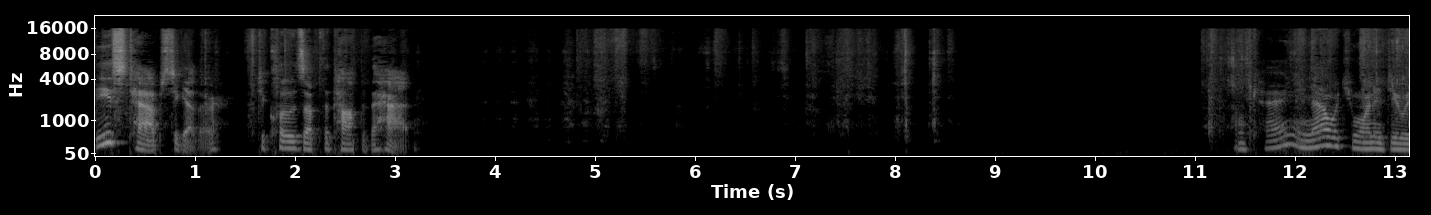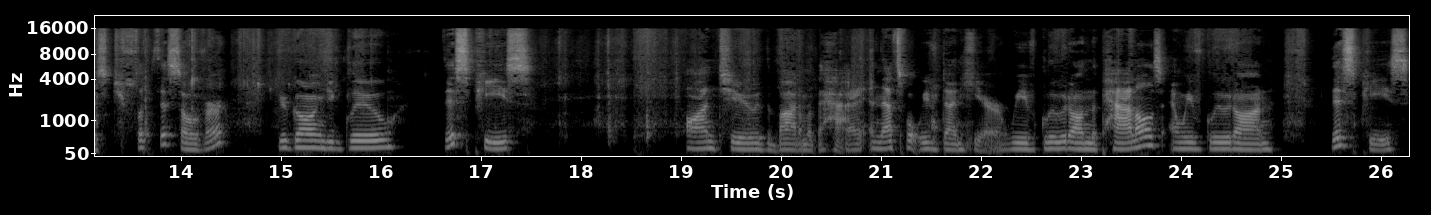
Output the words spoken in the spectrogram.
these tabs together to close up the top of the hat. Okay, and now what you want to do is flip this over. You're going to glue this piece onto the bottom of the hat. And that's what we've done here. We've glued on the panels and we've glued on this piece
